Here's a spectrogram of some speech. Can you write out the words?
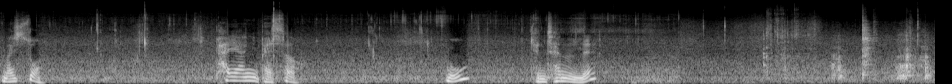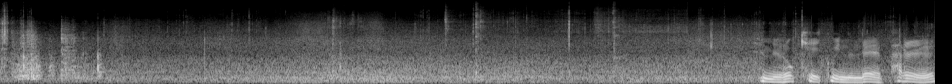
맛있어. 파향이 뱄어. 오? 괜찮은데? 지금 이렇게 입고 있는데 팔을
